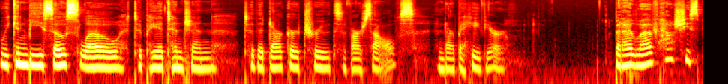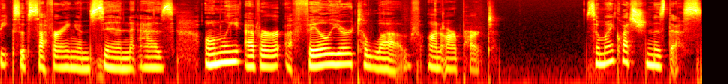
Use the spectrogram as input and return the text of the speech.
we can be so slow to pay attention to the darker truths of ourselves and our behavior. But I love how she speaks of suffering and sin as only ever a failure to love on our part. So, my question is this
